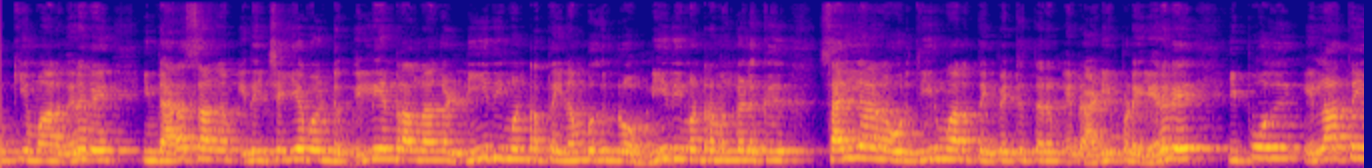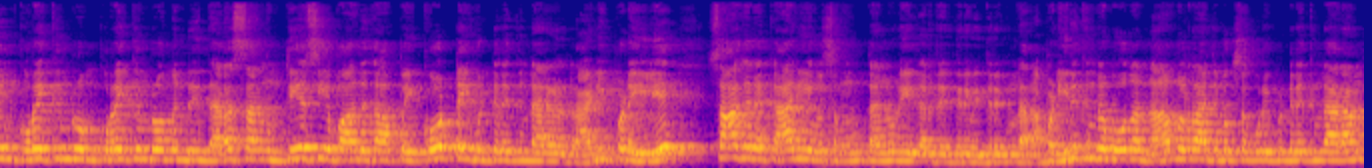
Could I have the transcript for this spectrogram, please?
முக்கியமானது. எனவே இந்த அரசாங்கம் இதை செய்ய வேண்டும். இல்லை என்றால் நாங்கள் நீதிமன்றத்தை நம்புகின்றோம். நீதிமன்றம் எங்களுக்கு சரியான ஒரு தீர்மானத்தை பெற்றுத்தரும் என்ற அடிப்படையில். எனவே இப்போது எல்லாத்தையும் குறைக்கின்றோம் குறைக்கின்றோம் என்று இந்த அரசாங்கம் தேசிய பாதுகாப்பை கோட்டை விட்டிருக்கின்றார்கள் என்ற அடிப்படையிலே சாகர காரியவசமும் தன்னுடைய கருத்தை தெரிவித்திருக்கின்றார். அப்படி இருக்கின்ற போது நாமல் ராஜபக்ச குறிப்பிட்டிருக்கின்றாராம்.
